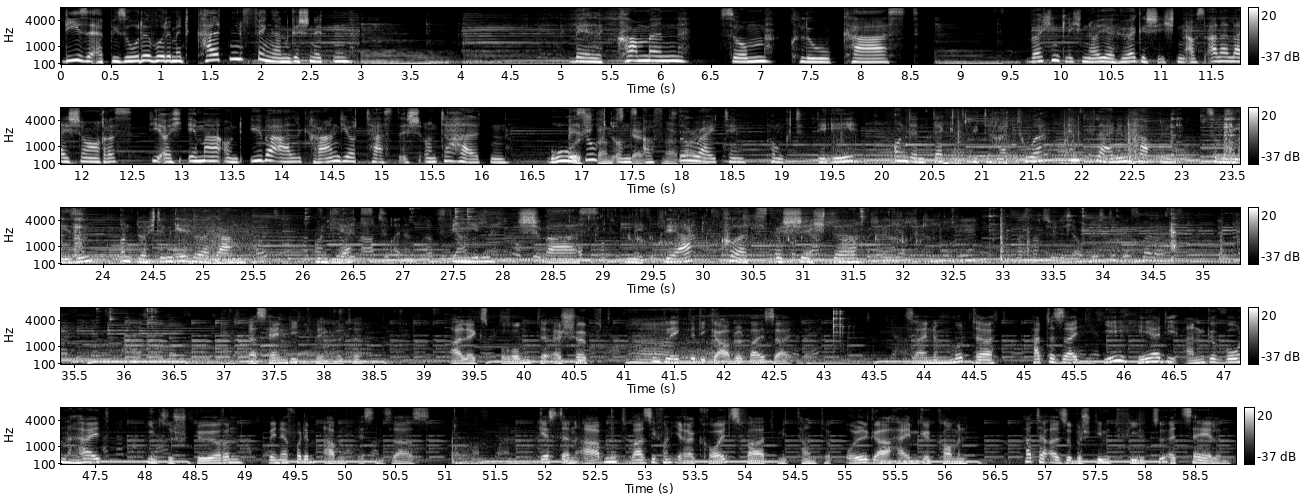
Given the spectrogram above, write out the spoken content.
Diese Episode wurde mit kalten Fingern geschnitten. Willkommen zum Cluecast. Wöchentlich neue Hörgeschichten aus allerlei Genres, die euch immer und überall grandiotastisch unterhalten. Besucht uns auf cluewriting.de und entdeckt Literatur in kleinen Happen zum Lesen und durch den Gehörgang. Und jetzt viel Spaß mit der Kurzgeschichte. Das Handy klingelte. Alex brummte erschöpft und legte die Gabel beiseite. Seine Mutter hatte seit jeher die Angewohnheit, ihn zu stören, wenn er vor dem Abendessen saß. Oh Mann. Gestern Abend war sie von ihrer Kreuzfahrt mit Tante Olga heimgekommen, hatte also bestimmt viel zu erzählen.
